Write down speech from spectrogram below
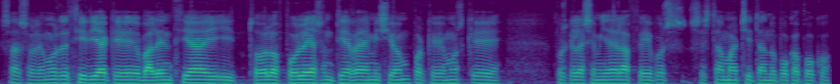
o sea, solemos decir ya que Valencia y todos los pueblos ya son tierra de misión porque vemos que, pues que la semilla de la fe pues se está marchitando poco a poco.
